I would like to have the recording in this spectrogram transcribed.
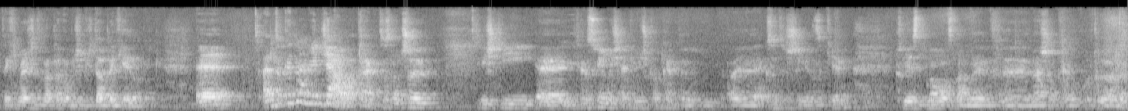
w takim razie to na pewno musi być dobry kierunek. E, ale to generalnie działa, tak? To znaczy, jeśli e, interesujemy się jakimś konkretnym e, egzotycznym językiem, który jest mało znany w naszym kraju kulturowym,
